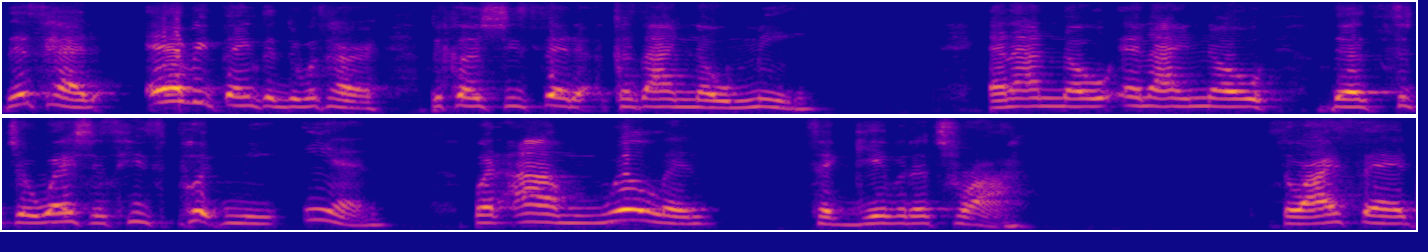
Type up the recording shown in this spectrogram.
This had everything to do with her because she said, it because I know me. And I know, and I know the situations he's put me in, but I'm willing to give it a try. So I said,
